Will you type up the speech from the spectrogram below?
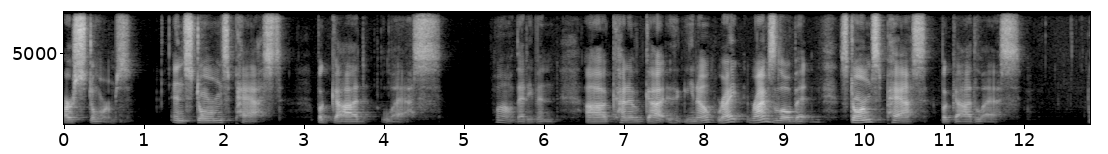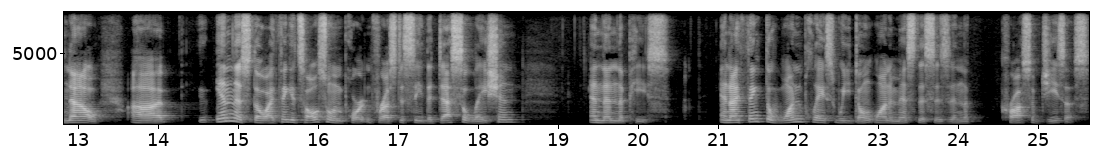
are storms, and storms pass, but God lasts. Wow, that even uh, kind of got, you know, right? Rhymes a little bit. Storms pass, but God lasts. Now, uh, in this, though, I think it's also important for us to see the desolation and then the peace. And I think the one place we don't want to miss this is in the cross of Jesus.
